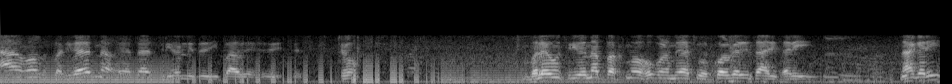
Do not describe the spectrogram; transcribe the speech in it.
આ પરિવાર ના હોય સ્ત્રીઓ લીધે જો, ભલે હું સ્ત્રીઓના પક્ષમાં હોઉં, પણ મેં શોધખોળ કરી, સારી સારી ના કરી?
